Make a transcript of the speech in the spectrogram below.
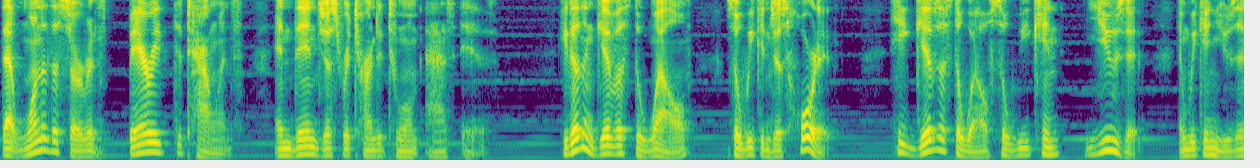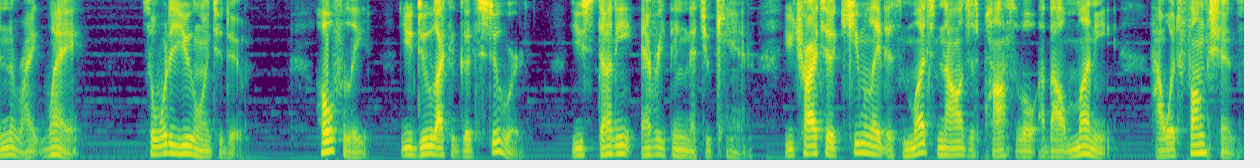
that one of the servants buried the talents and then just returned it to him as is. He doesn't give us the wealth so we can just hoard it. He gives us the wealth so we can use it and we can use it in the right way. So, what are you going to do? Hopefully, you do like a good steward. You study everything that you can. You try to accumulate as much knowledge as possible about money, how it functions,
